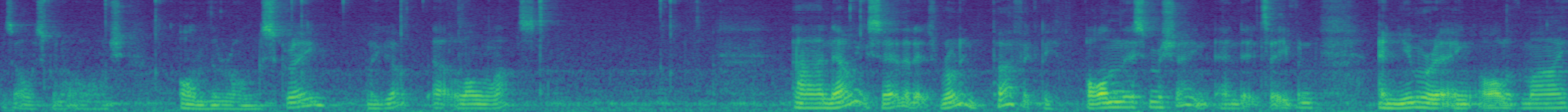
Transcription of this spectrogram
it's always going to launch on the wrong screen. we go, at long last. And now we can say that it's running perfectly on this machine and it's even enumerating all of my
